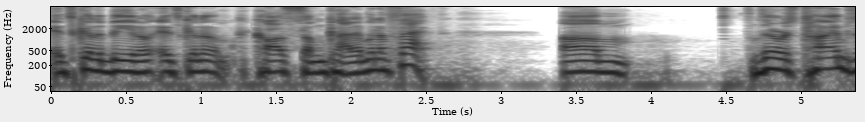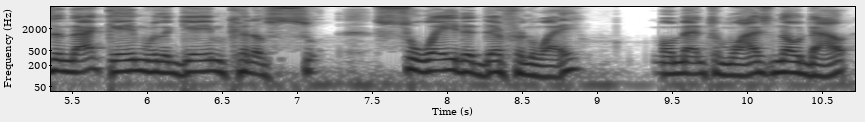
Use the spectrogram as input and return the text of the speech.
it's going to be, you know, it's going to cause some kind of an effect. Um, there was times in that game where the game could have sw- swayed a different way, momentum wise, no doubt.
